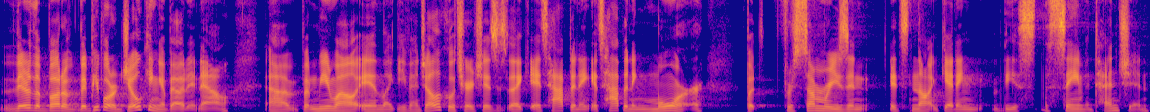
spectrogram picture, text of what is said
they're the butt of the people are joking about it now. Uh, but meanwhile, in like evangelical churches, it's like it's happening. It's happening more but for some reason it's not getting the, the same attention.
